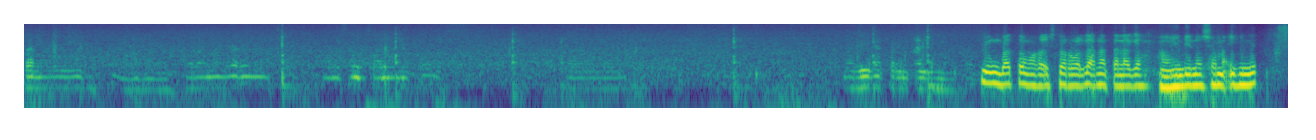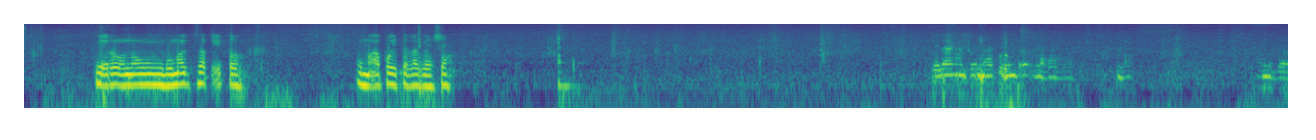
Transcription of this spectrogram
Sana uh, wala nangyaring ano sama-sama nito. Uh, Malina pa rin tayo mga. Yung bato mga ka wala na talaga. Ah, hindi na siya mainit. Pero nung bumagsak ito, umaapoy talaga siya. kailangan po natin bro na na ano ba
